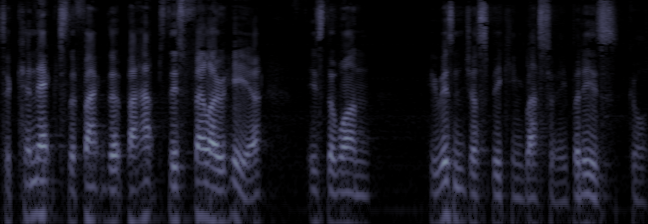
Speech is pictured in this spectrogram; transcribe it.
to connect the fact that perhaps this fellow here is the one who isn't just speaking blasphemy, but is God.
